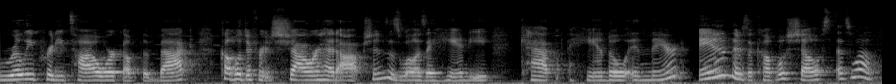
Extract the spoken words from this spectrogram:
really pretty tile work up the back, a couple different shower head options, as well as a handy cap handle in there. And there's a couple shelves as well.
